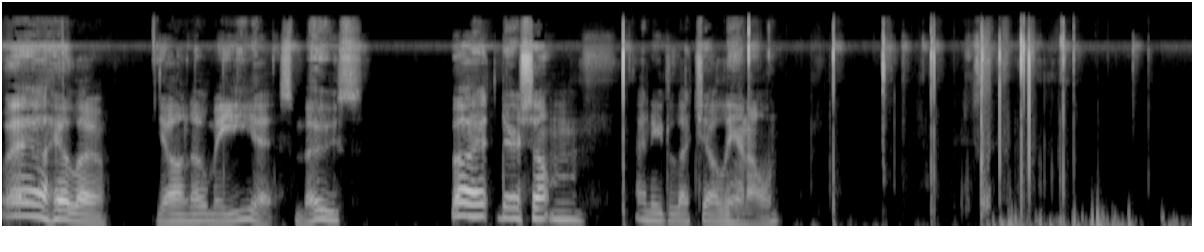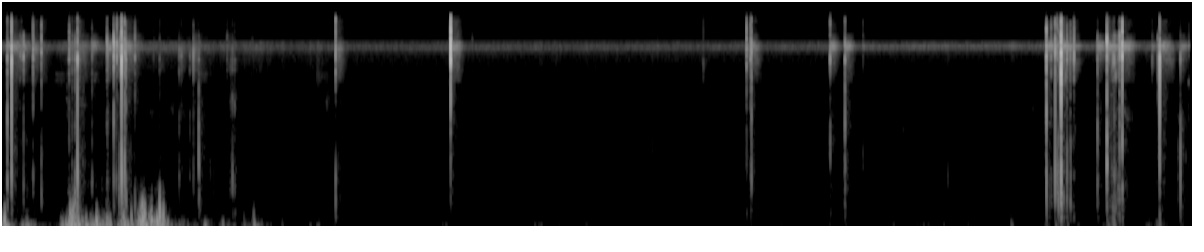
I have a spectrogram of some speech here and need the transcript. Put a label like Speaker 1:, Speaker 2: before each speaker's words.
Speaker 1: Well, hello. Y'all know me as Moose. But there's something I need to let y'all in on.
